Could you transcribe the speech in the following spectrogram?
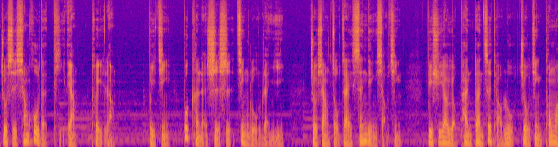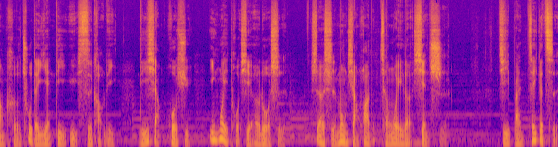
就是相互的体谅、退让。毕竟，不可能事事尽如人意。就像走在森林小径。必须要有判断这条路究竟通往何处的眼力与思考力。理想或许因为妥协而落实，而使梦想化的成为了现实。羁绊这个词，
